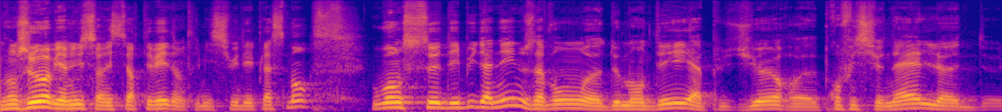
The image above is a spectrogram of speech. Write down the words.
Bonjour, bienvenue sur Investor TV dans notre émission Déplacement, où en ce début d'année, nous avons euh, demandé à plusieurs euh, professionnels de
